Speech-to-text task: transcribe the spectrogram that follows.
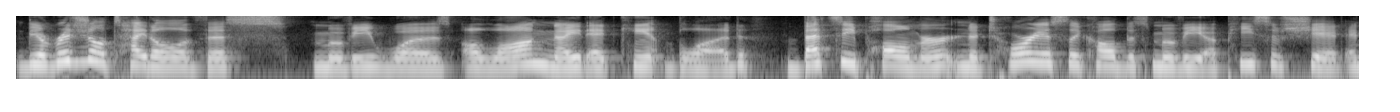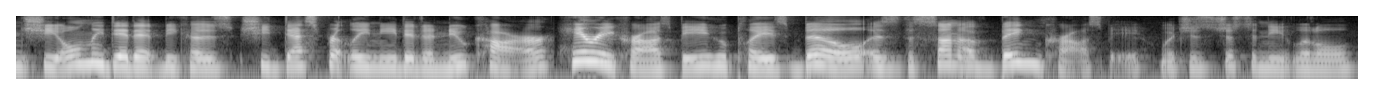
The original title of this movie was a long night at camp blood Betsy Palmer notoriously called this movie a piece of shit, and she only did it because she desperately needed a new car. Harry Crosby, who plays Bill, is the son of Bing Crosby, which is just a neat little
